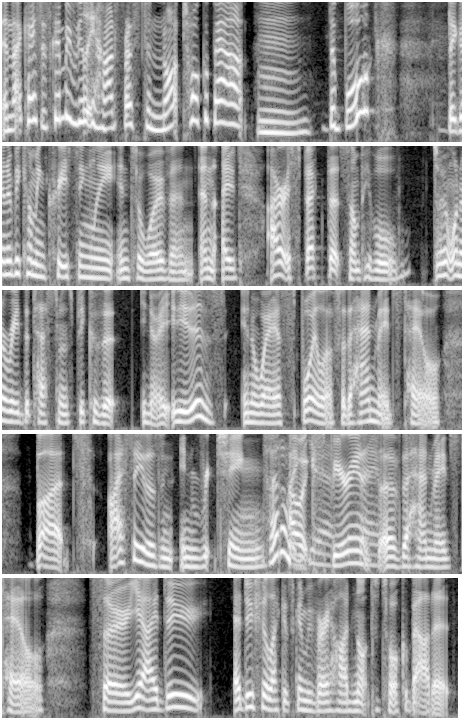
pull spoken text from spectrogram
In that case, it's going to be really hard for us to not talk about hmm. the book. They're going to become increasingly interwoven, and I I respect that some people don't want to read the Testaments because it you know it is in a way a spoiler for The Handmaid's Tale. But I see it as an enriching Totally. our experience same. of The Handmaid's Tale. So yeah, I do I do feel like it's going to be very hard not to talk about it,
